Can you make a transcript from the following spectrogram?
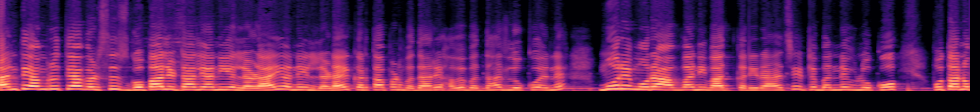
કાંતિ અમૃત્યા વર્સિસ ગોપાલ ઇટાલિયાની એ લડાઈ અને લડાઈ કરતાં પણ વધારે. હવે બધા જ લોકો એને મોરે મોરા આવવાની વાત કરી રહ્યા છે. એટલે બંને લોકો પોતાનો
